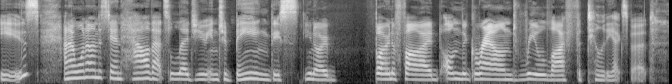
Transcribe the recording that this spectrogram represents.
is, and I want to understand how that's led you into being this, you know, bona fide, on the ground, real life fertility expert.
